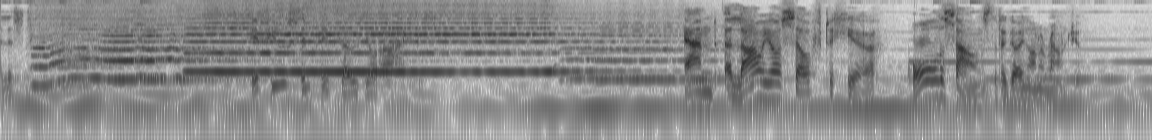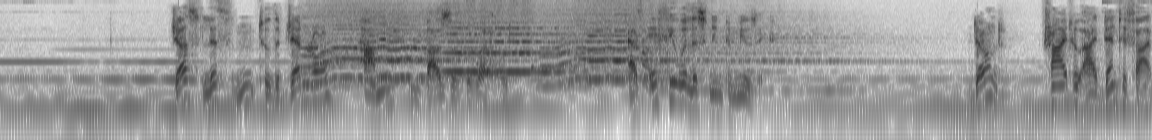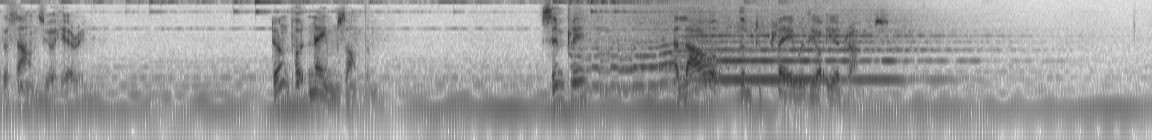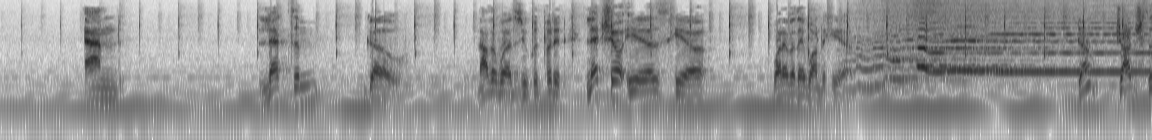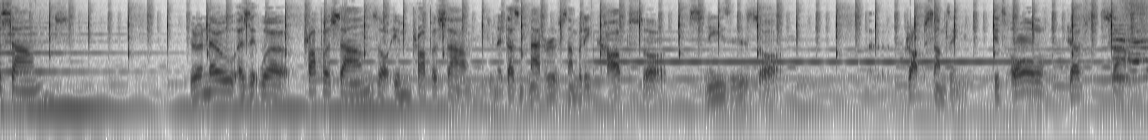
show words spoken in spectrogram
If you simply close your eyes and allow yourself to hear all the sounds that are going on around you, just listen to the general hum and buzz of the world as if you were listening to music. Don't try to identify the sounds you're hearing. Don't put names on them. Simply allow them to play with your eardrums. And let them go. In other words, you could put it, let your ears hear whatever they want to hear. Don't judge the sounds. There are no, as it were, proper sounds or improper sounds, and it doesn't matter if somebody coughs or sneezes or uh, drops something. It's all just sound.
